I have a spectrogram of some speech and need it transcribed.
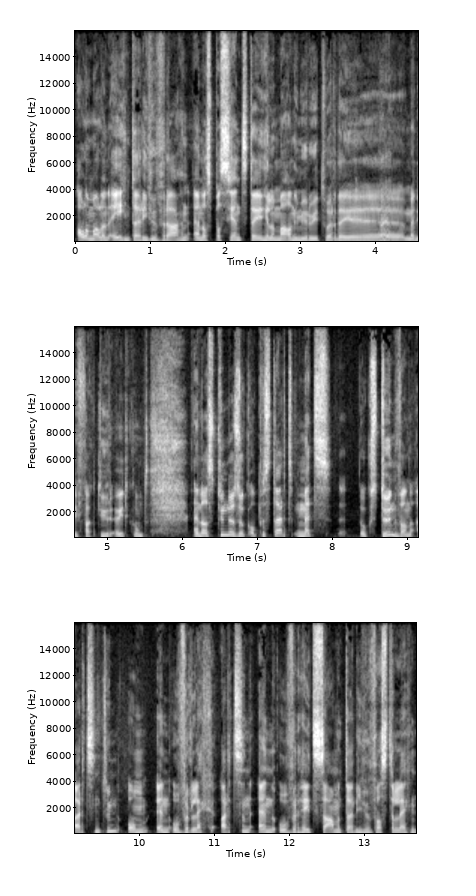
allemaal hun eigen tarieven vragen en als patiënt dat je helemaal niet meer weet waar dat je Ja. eh, met je factuur uitkomt. En dat is toen dus ook opgestart met eh, ook steun van de artsen toen, om in overleg artsen en de overheid samen tarieven vast te leggen,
